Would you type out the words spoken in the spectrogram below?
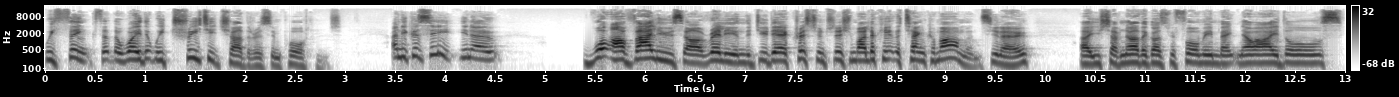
We think that the way that we treat each other is important. And you can see, you know, what our values are really in the Judeo Christian tradition by looking at the Ten Commandments. You know, uh, you shall have no other gods before me, make no idols,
